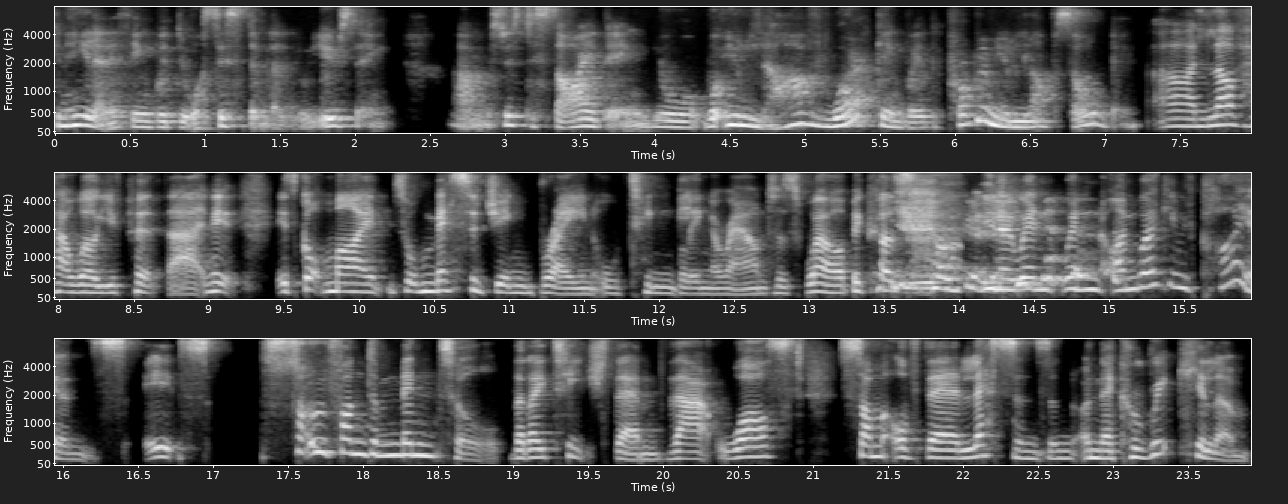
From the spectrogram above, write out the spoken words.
Can heal anything with your system that you're using. Um, it's just deciding your what you love working with, the problem you love solving. Oh, I love how well you've put that, and it it's got my sort of messaging brain all tingling around as well. Because oh, you know, when when I'm working with clients, it's so fundamental that I teach them that whilst some of their lessons and, and, their curriculum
